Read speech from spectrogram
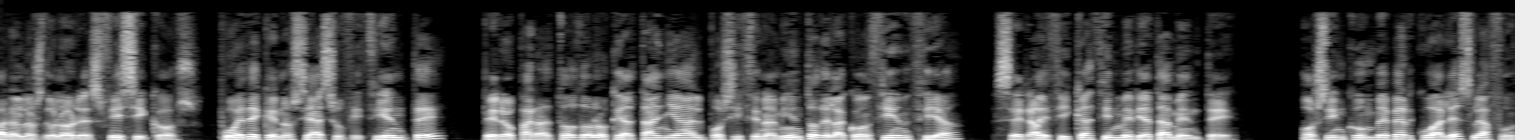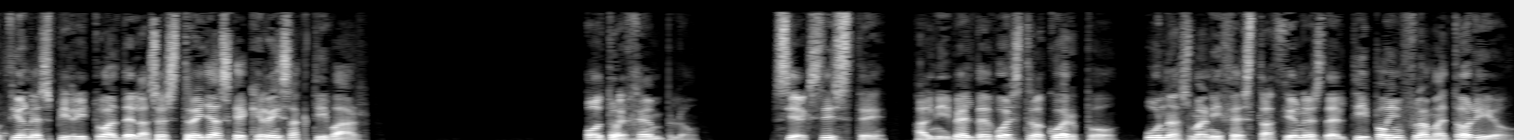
para los dolores físicos, puede que no sea suficiente, pero para todo lo que ataña al posicionamiento de la conciencia, será eficaz inmediatamente. Os incumbe ver cuál es la función espiritual de las estrellas que queréis activar. Otro ejemplo. Si existe, al nivel de vuestro cuerpo, unas manifestaciones del tipo inflamatorio,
